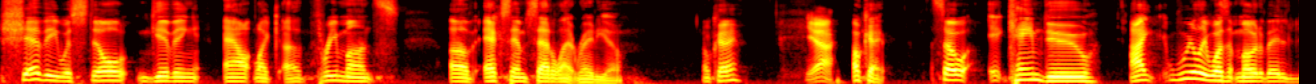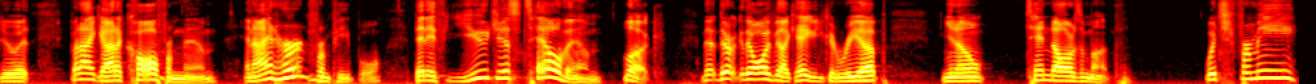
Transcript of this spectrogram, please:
Chevy was still giving out like uh, three months of XM satellite radio. Okay. Yeah. Okay. So it came due. I really wasn't motivated to do it, but I got a call from them, and I had heard from people that if you just tell them, look, they'll always be like, hey, you can re up, you know, $10 a month, which for me,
